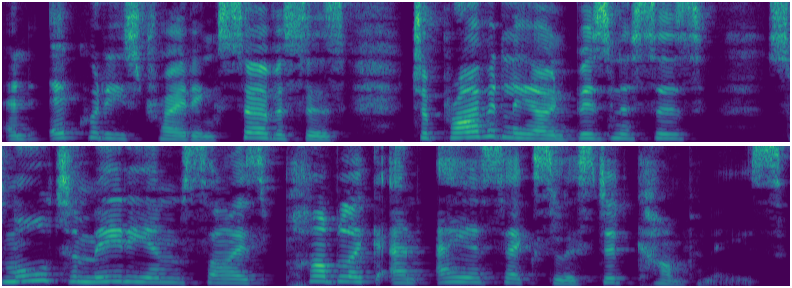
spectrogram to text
and equities trading services to privately owned businesses, small to medium sized public and ASX listed companies.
